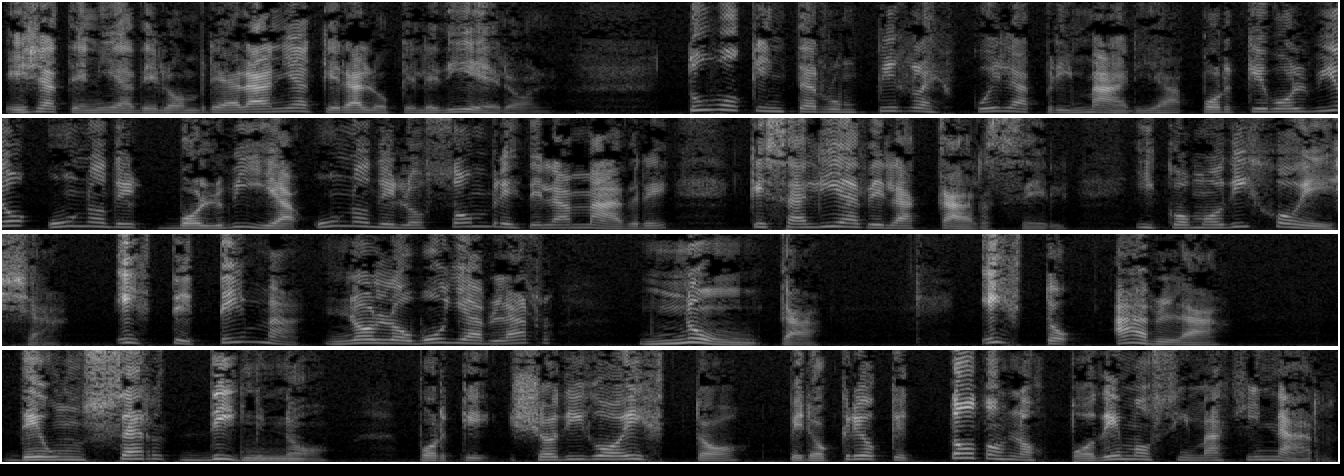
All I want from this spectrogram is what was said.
ella tenía del hombre araña que era lo que le dieron tuvo que interrumpir la escuela primaria porque volvió uno de, volvía uno de los hombres de la madre que salía de la cárcel. Y como dijo ella, este tema no lo voy a hablar nunca. Esto habla de un ser digno, porque yo digo esto, pero creo que todos nos podemos imaginar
